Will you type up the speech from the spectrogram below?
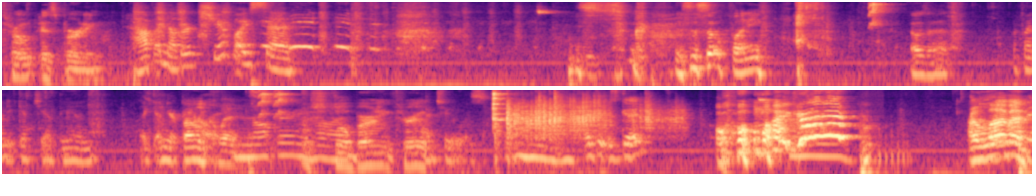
throat is burning. Have another chip, I said. this is so funny. That was that? I find it gets you at the end. Like on your Probably palate. quit. Not very It's hot. still burning through. That too was. Mm-hmm. Like it was good. Oh my god! 11.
